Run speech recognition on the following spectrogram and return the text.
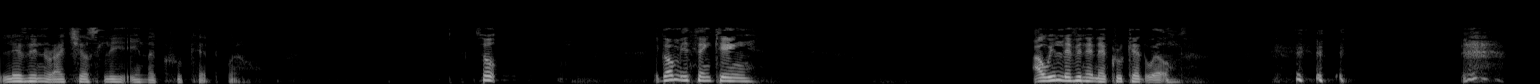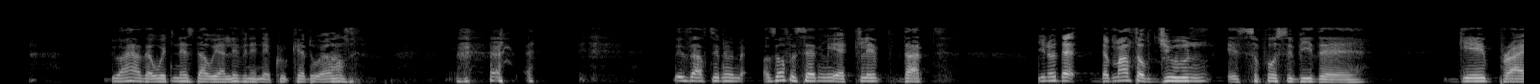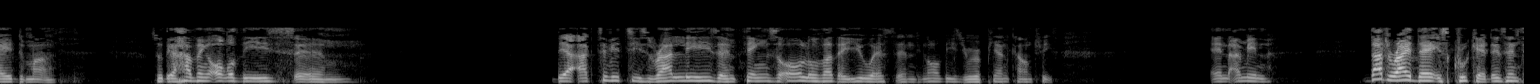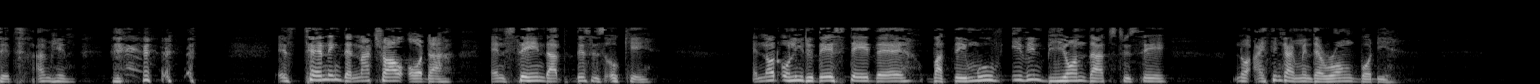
living righteously in a crooked world. So, it got me thinking, are we living in a crooked world? Do I have a witness that we are living in a crooked world? this afternoon, Osofu sent me a clip that, you know, that the month of June is supposed to be the Gay Pride Month. So they're having all these, um, their activities, rallies and things all over the US and in all these European countries. And I mean, that right there is crooked, isn't it? I mean, it's turning the natural order and saying that this is okay. And not only do they stay there, but they move even beyond that to say, no, I think I'm in the wrong body.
